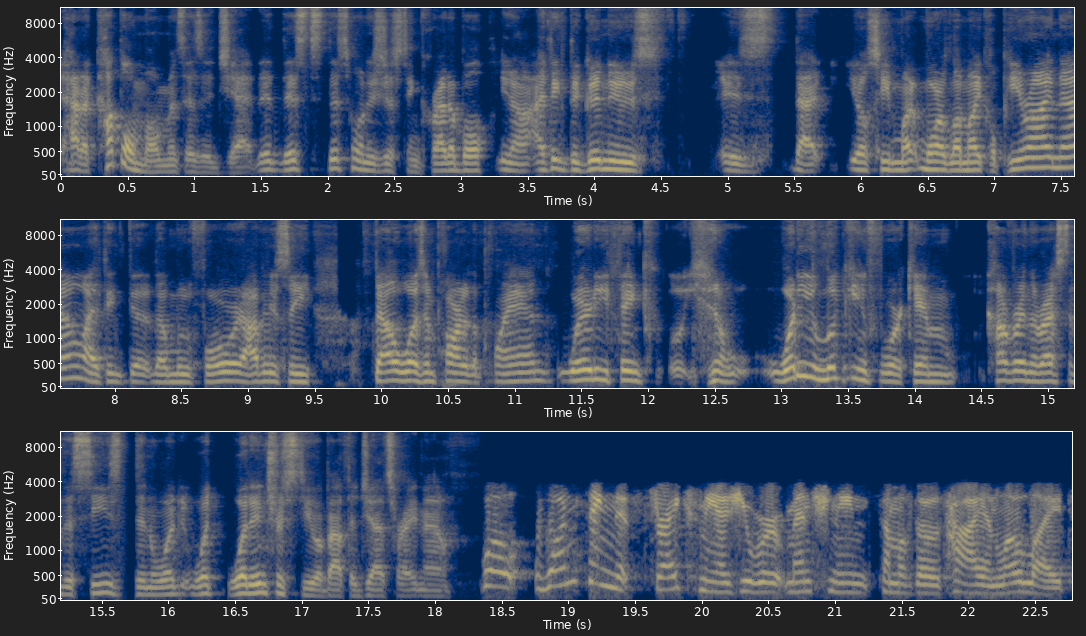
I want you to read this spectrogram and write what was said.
had a couple moments as a Jet. This this one is just incredible. You know, I think the good news is that you'll see more La'Mical Perine now. I think they'll move forward. Obviously, Bell wasn't part of the plan. Where do you think, you know, what are you looking for, Kim, covering the rest of the season? What what what interests you about the Jets right now? Well, one thing that strikes me as you were mentioning some of those high and low lights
